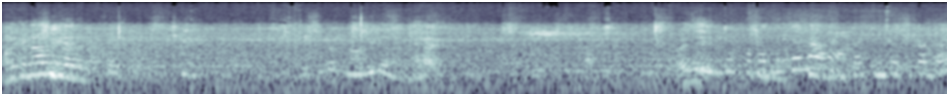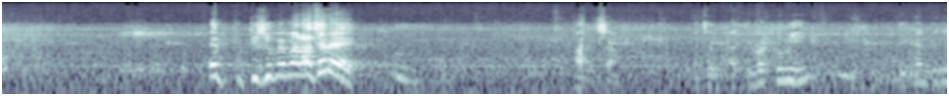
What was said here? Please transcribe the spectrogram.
অনেকে নামই জানে না হ্যাঁ ওই যে, এই টিস্যু পেপার আছে রে? আচ্ছা। আচ্ছা এবার তুমি এখান থেকে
